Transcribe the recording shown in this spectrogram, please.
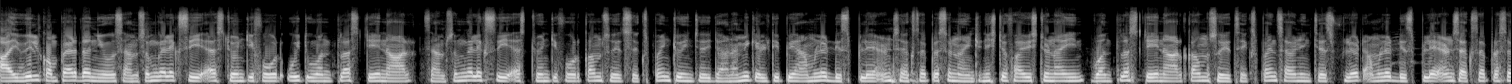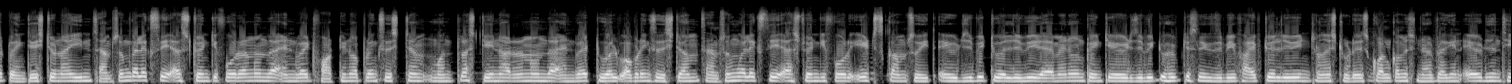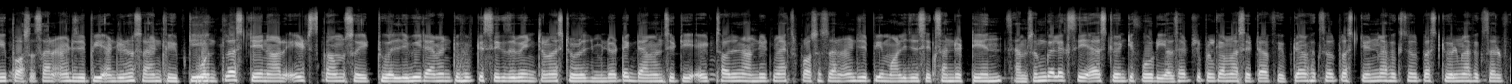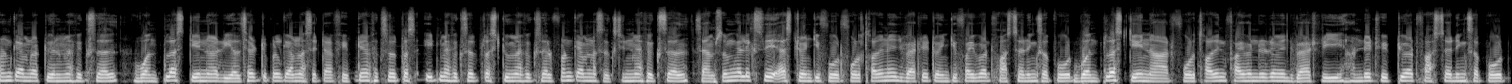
I will compare the new Samsung Galaxy S24 with OnePlus 10R. Samsung Galaxy S24 comes with 6.2 inches dynamic LTP AMOLED display and aspect ratio 19:5:9. OnePlus 10R comes with 6.7 inches flat AMOLED display and aspect ratio 20:9. Samsung Galaxy S24 run on the Android 14 operating system. OnePlus 10R run on the Android 12 operating system. Samsung Galaxy S24 it comes with 8GB, 12GB RAM and 128GB, 256GB, 512GB internal storage. Qualcomm Snapdragon 8 eight gen three processor eight G P and sign fifty one plus ten R it's come so twelve G B RAM and two fifty six G B internal storage MediaTek Dimensity eight thousand hundred max processor eight G P Mali G six hundred ten Samsung Galaxy S twenty four D L triple camera setup fifty mega pixel plus ten mega pixel plus twelve mega pixel front camera twelve mega pixel one plus ten R real set triple camera setup fifty mega pixel plus eight mega pixel plus two mega pixel front camera sixteen mega pixel Samsung Galaxy S twenty four four thousand H battery twenty five watt fast charging support one plus ten R four thousand five hundred M H battery hundred fifty watt fast charging support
